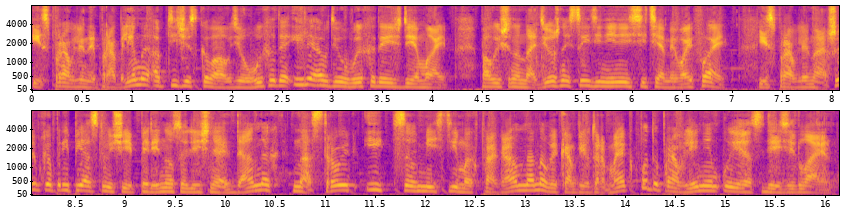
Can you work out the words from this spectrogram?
Исправлены проблемы оптического аудиовыхода или аудиовыхода HDMI. Повышена надежность соединения с сетями Wi-Fi. Исправлена ошибка, препятствующая переносу личных данных, настроек и совместимых программ на новый компьютер Mac под управлением OS 10 Line.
